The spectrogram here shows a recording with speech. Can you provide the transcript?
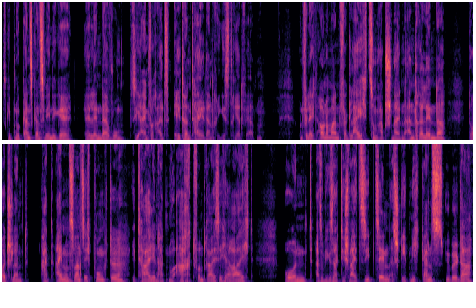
Es gibt nur ganz, ganz wenige äh, Länder, wo sie einfach als Elternteil dann registriert werden. Und vielleicht auch nochmal ein Vergleich zum Abschneiden anderer Länder. Deutschland hat 21 Punkte, Italien hat nur 8 von 30 erreicht. Und also wie gesagt, die Schweiz 17, es steht nicht ganz übel da.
